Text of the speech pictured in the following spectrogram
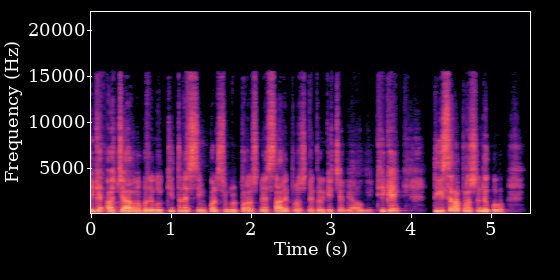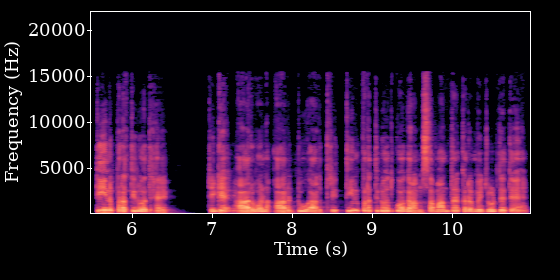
ठीक है? और चार नंबर देखो, कितने सिंपल सिंपल प्रश्न है, सारे प्रश्न करके चले आओगे। ठीक है? तीसरा प्रश्न देखो, तीन प्रतिरोध है। ठीक है? R one R two R three तीन प्रतिरोध को अगर हम समांतर क्रम में जोड़ देते हैं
